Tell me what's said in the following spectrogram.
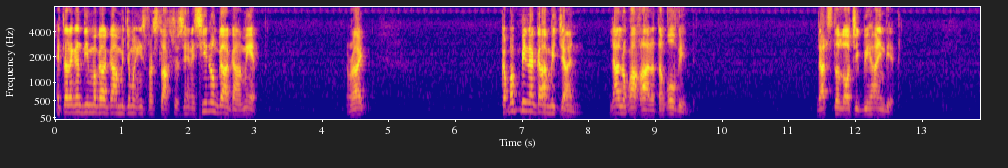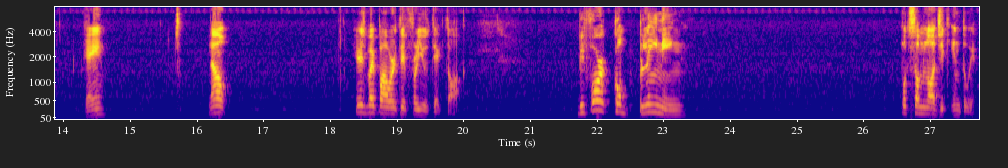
Eh talagang di magagamit yung mga infrastructures yan. Sinong gagamit? Right? Kapag pinagamit yan, lalong kakalat ang COVID. That's the logic behind it. Okay? Now, here's my power tip for you, TikTok. Before complaining, put some logic into it.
